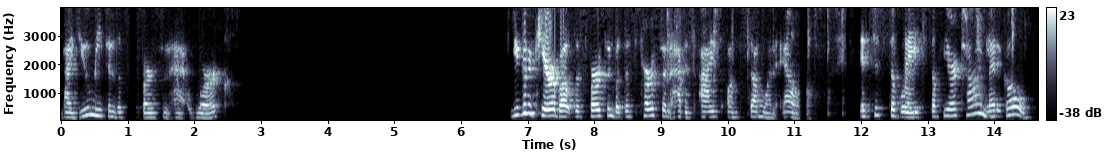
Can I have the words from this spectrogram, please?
by you meeting this person at work you're going to care about this person, but this person have his eyes on someone else. It's just a waste of your time. Let it go.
